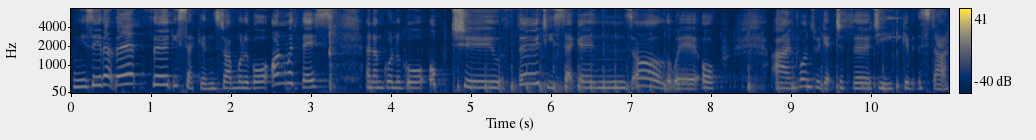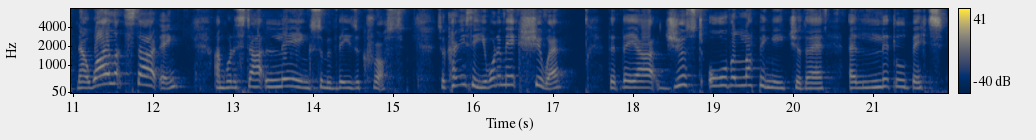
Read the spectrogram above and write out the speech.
Can you see that there? 30 seconds. So I'm going to go on with this and I'm going to go up to 30 seconds all the way up. And once we get to 30, give it the start. Now, while that's starting, I'm going to start laying some of these across. So can you see, you want to make sure that they are just overlapping each other a little bit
